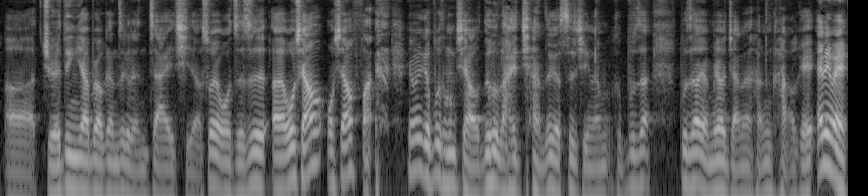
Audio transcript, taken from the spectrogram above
呃决定要不要跟这个人在一起的，所以我只是呃，我想要我想要反 用一个不同角度来讲这个事情呢，不知道不知道有没有讲的很好，OK？Anyway，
